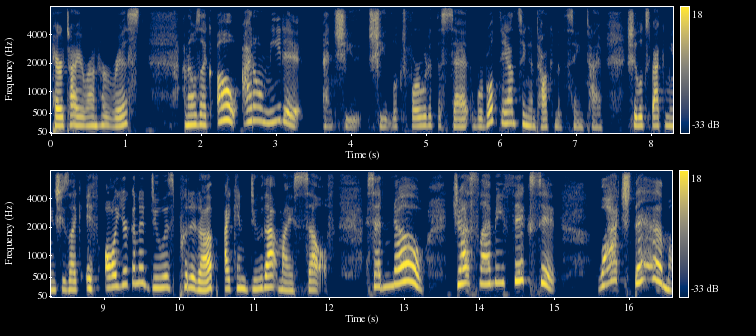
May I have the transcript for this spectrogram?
hair tie around her wrist and i was like oh i don't need it. And she she looked forward at the set. We're both dancing and talking at the same time. She looks back at me and she's like if all you're going to do is put it up i can do that myself. I said no just let me fix it. Watch them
